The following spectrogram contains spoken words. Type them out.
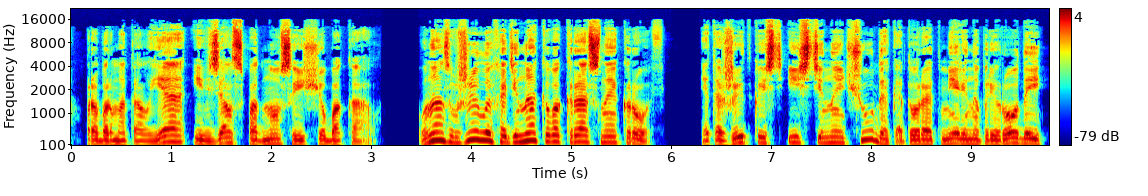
— пробормотал я и взял с подноса еще бокал. «У нас в жилах одинаково красная кровь. Это жидкость — истинное чудо, которое отмерено природой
